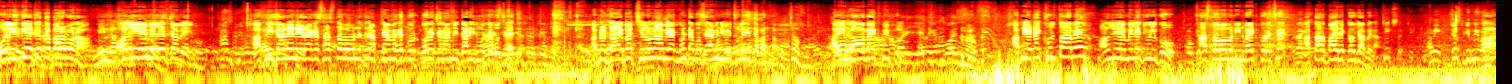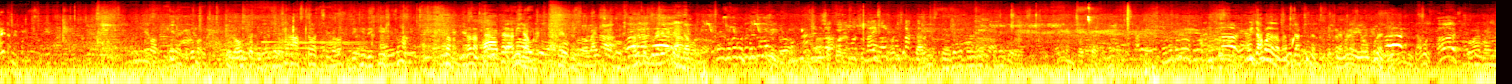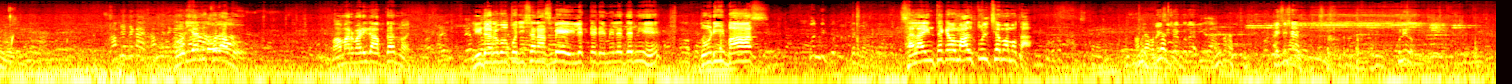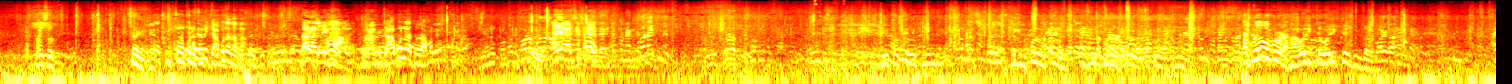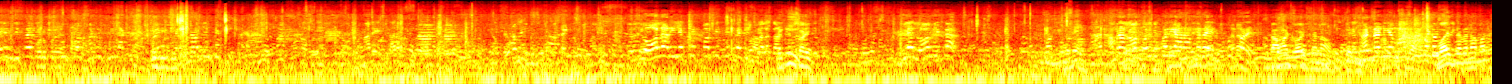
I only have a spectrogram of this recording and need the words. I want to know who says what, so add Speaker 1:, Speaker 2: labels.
Speaker 1: গলি দিয়ে যেতে পারব না। অনলি এমএলএ যাবে। আপনি জানেন এর আগে স্বাস্থ্য ভবনের দিন আপনি আমাকে ধরেছেন আমি গাড়ির মধ্যে বসে আছি। আপনার ড্রাইভার ছিল না আমি এক ঘণ্টা বসে আমি নেমে চলে যেতে পারতাম। আই এম ল পিপুল আপনি এটাই খুলতে হবে অনলি এমএলএ উইল গো স্বাস্থ্য ভবন ইনভাইট করেছে আর তার বাইরে কেউ যাবে না।
Speaker 2: ঠিক স্যার আমি জাস্ট গিভ মি আমি
Speaker 3: যাব না দাদা আমি যাচ্ছি না ক্যামেরা এই উপরে যাব
Speaker 1: আমি খোলাবো। মামার বাড়ির আবদার নয়। লিডার অব অপোজিশন আসবে ইলেক্টেড এমএলএদের নিয়ে দড়ি বাস স্যালাইন থেকেও মাল তুলছে মমতা
Speaker 3: আমি যাব না দাদা
Speaker 1: দাঁড়া
Speaker 3: আমি যাব না তো আমার
Speaker 1: এই আইসি সাহেব,
Speaker 3: হ্যাঁ ওই দিক থেকে ওই দিক থেকে শুনতে হবে
Speaker 1: You all are elected public representatives. We are lawmaker. আমরা ল তৈরি করি আর আপনারা এক্সিকিউট করেন
Speaker 3: আমার ভয়েসটা নাও
Speaker 1: ঠান্ডা নিয়ে মাস
Speaker 3: ভয়েস নেবে না আমার?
